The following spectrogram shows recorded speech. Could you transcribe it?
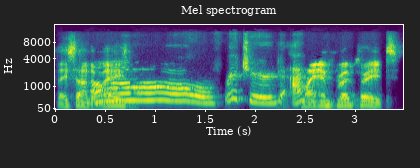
They sound amazing. Oh, Richard. I'm, My info treats.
